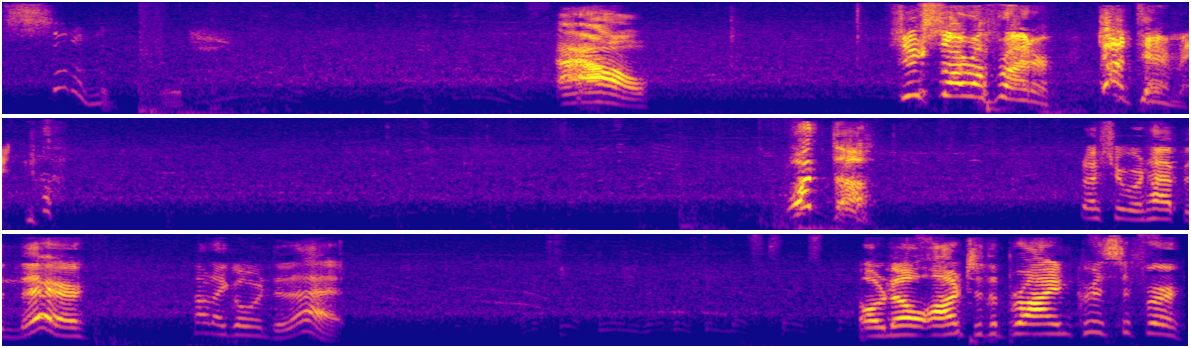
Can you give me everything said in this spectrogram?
Son of a bitch. Ow! She start off rider! God damn it! What the? Not sure what happened there. How'd I go into that? Oh no, onto the Brian Christopher.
